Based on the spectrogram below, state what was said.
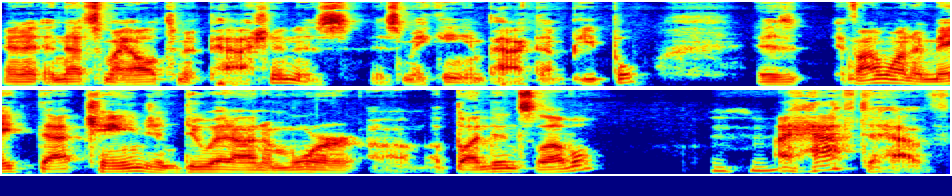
and, and that's my ultimate passion is is making impact on people. Is if I want to make that change and do it on a more um, abundance level, mm-hmm. I have to have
